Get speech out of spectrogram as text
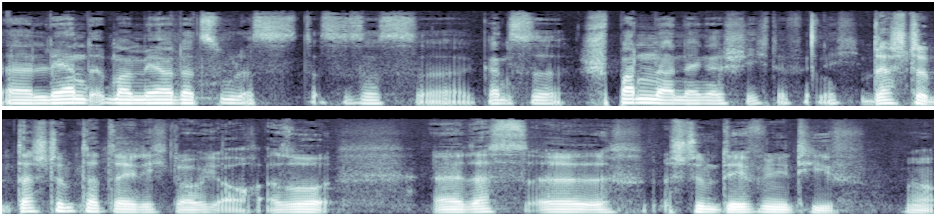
äh, lernt immer mehr dazu. Das, das ist das äh, ganze Spannende an der Geschichte, finde ich. Das stimmt, das stimmt tatsächlich, glaube ich auch. Also äh, das äh, stimmt definitiv. Ja.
